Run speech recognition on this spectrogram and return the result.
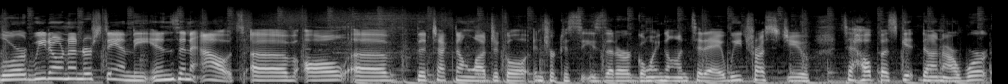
Lord, we don't understand the ins and outs of all of the technological intricacies that are going on today. We trust you to help us get done our work,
